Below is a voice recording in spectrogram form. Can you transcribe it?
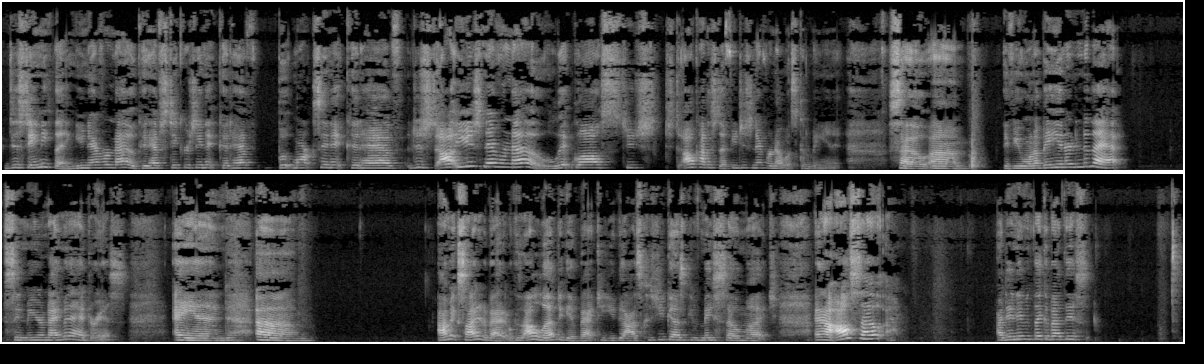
just anything. You never know. Could have stickers in it, could have bookmarks in it, could have just, all, you just never know. Lip gloss, just, just all kind of stuff. You just never know what's going to be in it. So, um, if you want to be entered into that, send me your name and address. And, um, I'm excited about it because I love to give back to you guys because you guys give me so much. And I also, I didn't even think about this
